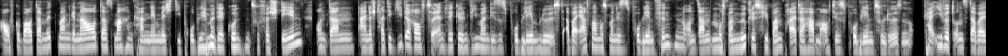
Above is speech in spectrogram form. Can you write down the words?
aufgebaut, damit man genau das machen kann, nämlich die Probleme der Kunden zu verstehen und dann eine Strategie darauf zu entwickeln, wie man dieses Problem löst. Aber erstmal muss man dieses Problem finden und dann muss man möglichst viel Bandbreite haben, auch dieses Problem zu lösen. KI wird uns dabei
